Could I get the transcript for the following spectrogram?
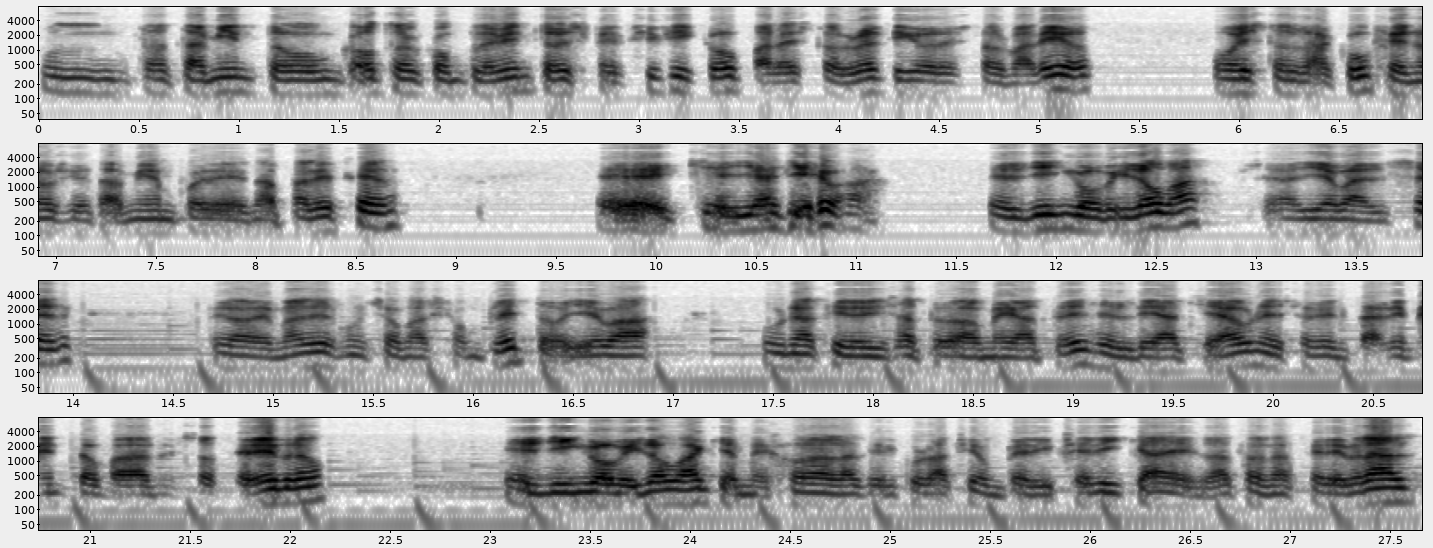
un tratamiento, un, otro complemento específico para estos vértigos, estos mareos, o estos acúfenos que también pueden aparecer, eh, que ya lleva el jingo biloba, o sea, lleva el SERC, pero además es mucho más completo, lleva un ácido insaturado omega 3, el DHA, un excelente alimento para nuestro cerebro, el jingo biloba, que mejora la circulación periférica en la zona cerebral,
